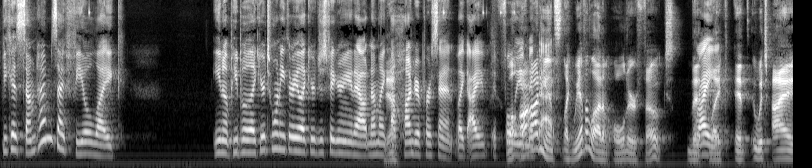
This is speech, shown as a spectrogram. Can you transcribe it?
because sometimes I feel like you know, people are like you're 23, like you're just figuring it out, and I'm like Yeah. a hundred percent, like I fully well, our audience, that. like we have a lot of older folks that Right. like it, which I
